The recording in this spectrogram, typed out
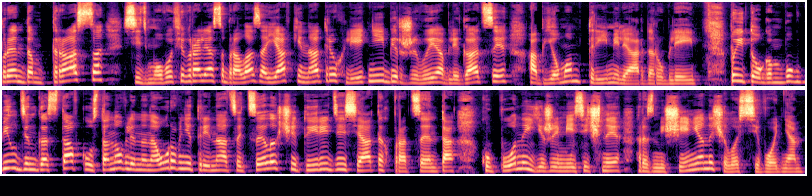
брендом «Трасса» 7 февраля собрала заявки на трехлетние биржевые облигации объемом 3 миллиарда рублей. По итогам букбилдинга ставка установлена на уровне 13,4%. Купоны ежемесячные. Размещение началось сегодня.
